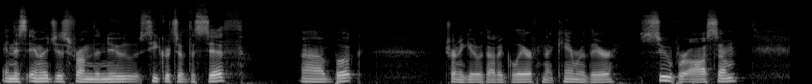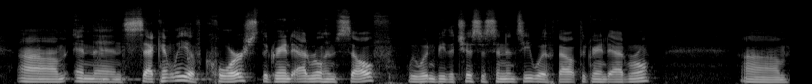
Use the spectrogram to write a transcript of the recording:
And this image is from the new Secrets of the Sith uh, book. I'm trying to get it without a glare from that camera there. Super awesome. Um, and then, secondly, of course, the Grand Admiral himself. We wouldn't be the Chiss Ascendancy without the Grand Admiral. Um,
